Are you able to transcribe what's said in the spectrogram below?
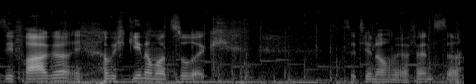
Ist die Frage, ich glaube, ich gehe nochmal zurück. Sind hier noch mehr Fenster?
